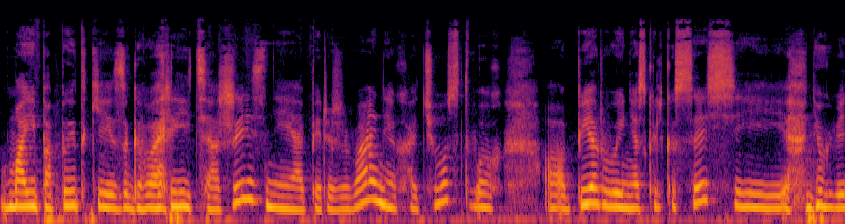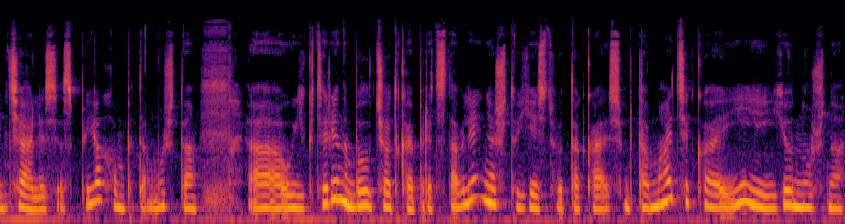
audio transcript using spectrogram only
мои попытки заговорить о жизни, о переживаниях, о чувствах, э, первые несколько сессий не увенчались успехом, потому что э, у Екатерины было четкое представление, что есть вот такая симптоматика, и ее нужно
